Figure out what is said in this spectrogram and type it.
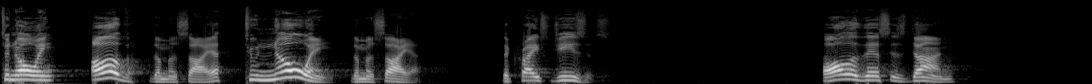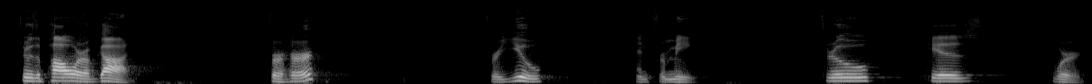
to knowing of the Messiah, to knowing the Messiah the Christ Jesus. All of this is done through the power of God. For her, for you, and for me. Through His Word.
